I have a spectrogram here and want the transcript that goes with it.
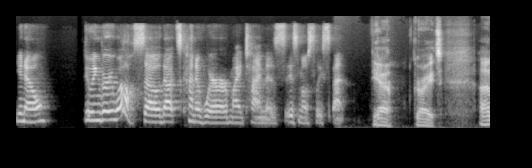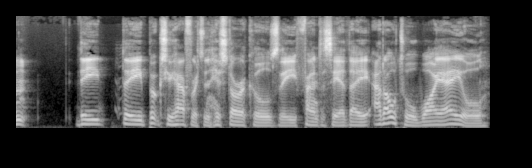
you know, doing very well. So that's kind of where my time is is mostly spent. Yeah, great. Um, the the books you have written, historicals, the fantasy, are they adult or YA or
